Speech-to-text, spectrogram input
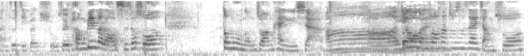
享这几本书，所以旁边的老师就说。动物农庄看一下啊，啊动物农庄它就是在讲说，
